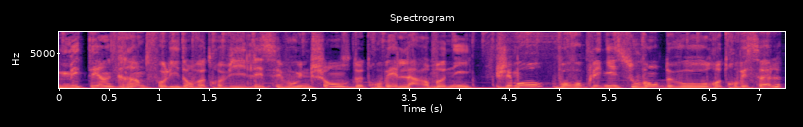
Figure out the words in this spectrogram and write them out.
mettez un grain de folie dans votre vie. Laissez-vous une chance de trouver l'harmonie. Gémeaux, vous vous plaignez souvent de vous retrouver seul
